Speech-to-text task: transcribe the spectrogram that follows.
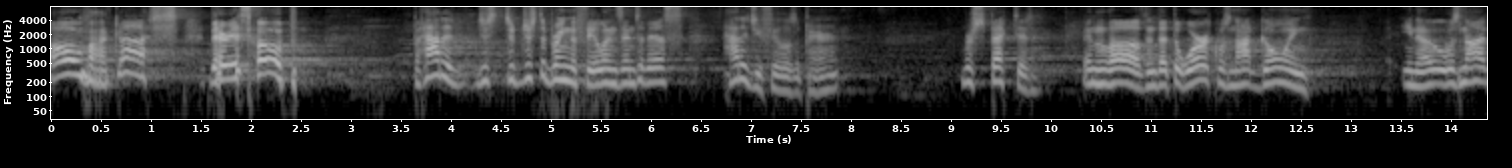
oh my gosh, there is hope. But how did, just to, just to bring the feelings into this, how did you feel as a parent? Respected and loved, and that the work was not going, you know, it was not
